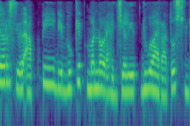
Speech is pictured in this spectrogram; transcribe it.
Cersil Api di Bukit Menoreh Jilid 220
